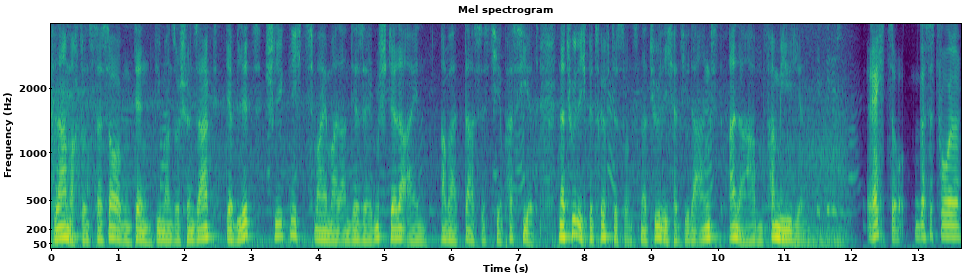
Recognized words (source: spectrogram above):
Klar macht uns das Sorgen, denn, wie man so schön sagt, der Blitz schlägt nicht zweimal an derselben Stelle ein. Aber das ist hier passiert. Natürlich betrifft es uns, natürlich hat jeder Angst, alle haben Familien. Recht so. Das ist wohl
